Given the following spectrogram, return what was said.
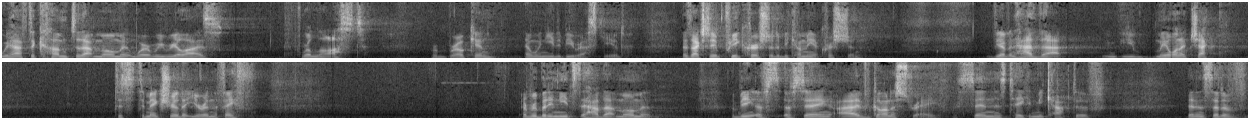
we have to come to that moment where we realize we're lost, we're broken, and we need to be rescued. There's actually a precursor to becoming a Christian. If you haven't had that, you may want to check just to make sure that you're in the faith. Everybody needs to have that moment of, being, of, of saying, I've gone astray. Sin has taken me captive. That instead of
